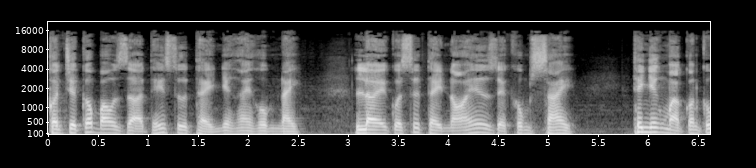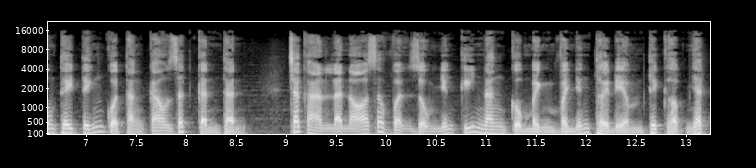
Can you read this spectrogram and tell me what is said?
con chưa có bao giờ thấy sư thầy như hai hôm nay. Lời của sư thầy nói rồi không sai. Thế nhưng mà con cũng thấy tính của thằng Cao rất cẩn thận. Chắc hẳn là nó sẽ vận dụng những kỹ năng của mình vào những thời điểm thích hợp nhất.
